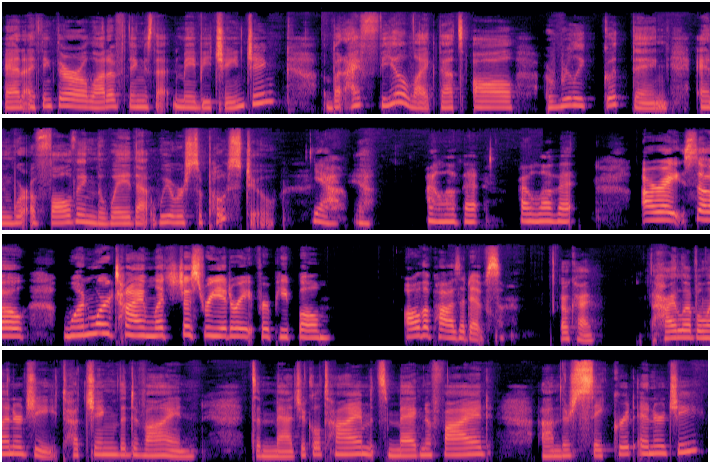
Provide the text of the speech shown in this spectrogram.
And I think there are a lot of things that may be changing, but I feel like that's all a really good thing. And we're evolving the way that we were supposed to. Yeah. Yeah. I love it. I love it. All right. So, one more time, let's just reiterate for people all the positives. Okay. High level energy, touching the divine. It's a magical time. It's magnified. Um, there's sacred energy.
